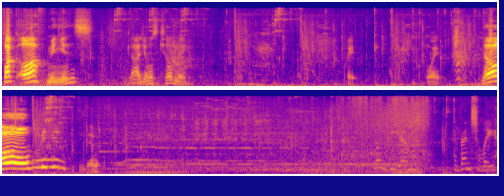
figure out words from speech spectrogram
Fuck off, minions! God, you almost killed me. Wait. Wait. No, minion! Damn it. Beat him. Eventually.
